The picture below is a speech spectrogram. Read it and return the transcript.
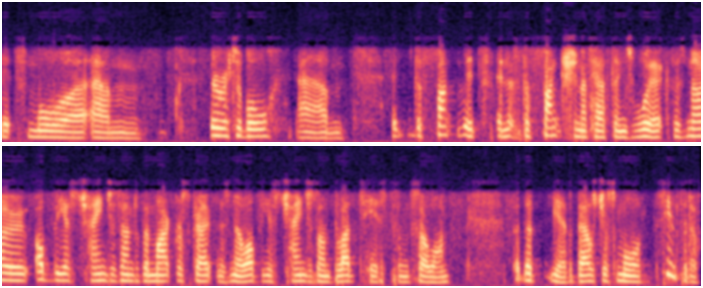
it's more um, irritable. Um, the fun- it's, and it's the function of how things work. There's no obvious changes under the microscope. There's no obvious changes on blood tests and so on. But the yeah, the bowel's just more sensitive.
